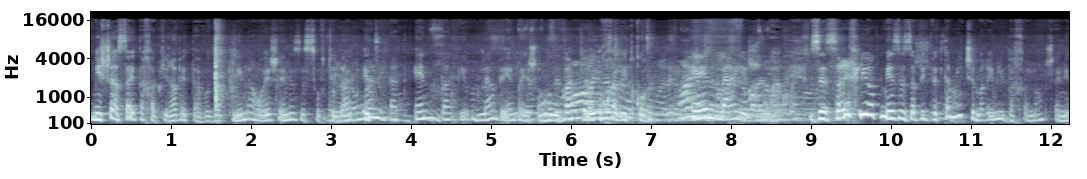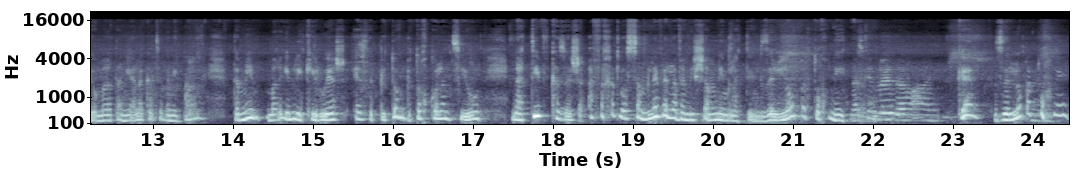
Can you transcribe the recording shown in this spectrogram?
מי שעשה את החקירה ואת העבודה פנימה רואה שאין לזה סוף לא תודעת. עץ דת, אין בה גאולה ואין בה ישועה. מעוות לא יוכל לתקון. אין לה ישועה. זה צריך להיות מאיזה זווית, ותמיד כשמראים לי בחלום, שאני אומרת אני על הקצה ונגמר לי, תמיד מראים לי כאילו יש איזה פתאום בתוך כל המציאות נתיב כזה שאף אחד לא שם לב אליו ומשם נמלטים. זה לא בתוכנית. נתיב לא ידע. כן, זה לא בתוכנית.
